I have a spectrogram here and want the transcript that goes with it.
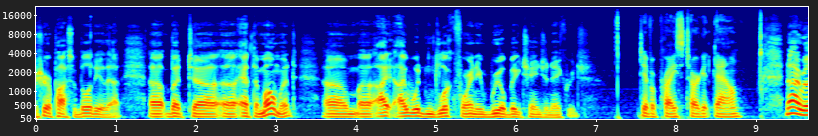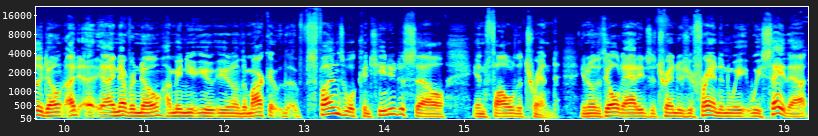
sure a possibility of that. but at the moment, um, I, I wouldn't look for any real big change in acreage. Do you have a price target down? No, I really don't. I, uh, I never know. I mean, you, you, you know, the market the funds will continue to sell and follow the trend. You know, the old adage, the trend is your friend, and we, we say that,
